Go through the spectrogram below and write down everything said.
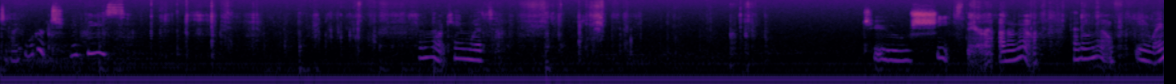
did I order two of these? I don't know, it came with two sheets there. I don't know. I don't know. Anyway,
